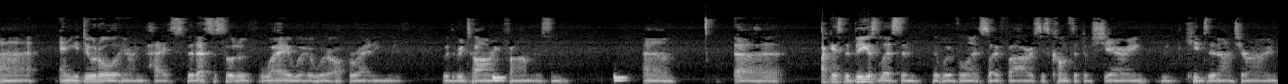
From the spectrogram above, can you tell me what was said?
Uh, and you do it all at your own pace. But that's the sort of way we're, we're operating with, with retiring farmers. And um, uh, I guess the biggest lesson that we've learnt so far is this concept of sharing with kids that aren't your own.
